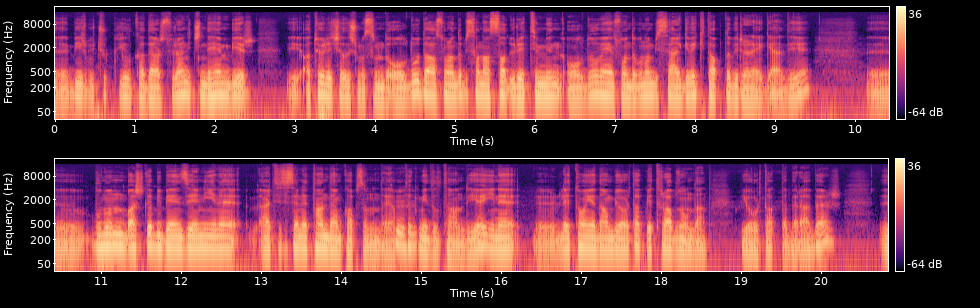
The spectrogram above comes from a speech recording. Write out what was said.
E, bir buçuk yıl kadar süren içinde hem bir e, atölye çalışmasında olduğu daha sonra da bir sanatsal üretimin olduğu ve en sonunda bunun bir sergi ve kitapta bir araya geldiği. E, bunun başka bir benzerini yine ertesi sene tandem kapsamında yaptık. Hı hı. Middletown diye. Yine e, Letonya'dan bir ortak ve Trabzon'dan bir ortakla beraber. E,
